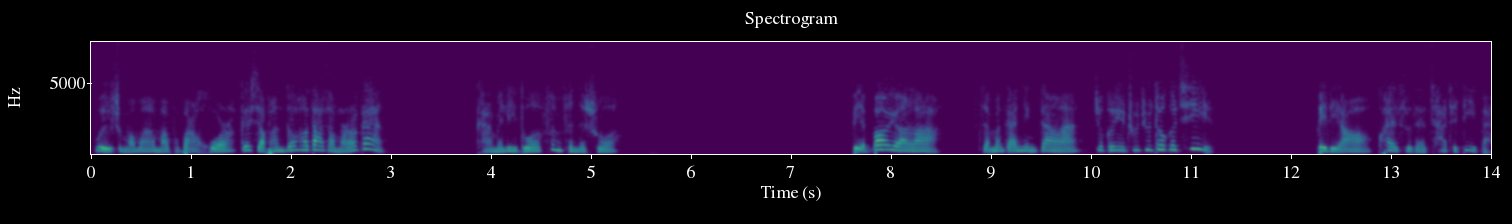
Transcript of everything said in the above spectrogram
为什么妈妈不把活儿给小胖墩和大嗓门干？卡梅利多愤愤地说：“别抱怨啦！”咱们赶紧干完，就可以出去透个气。贝里奥快速的擦着地板。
